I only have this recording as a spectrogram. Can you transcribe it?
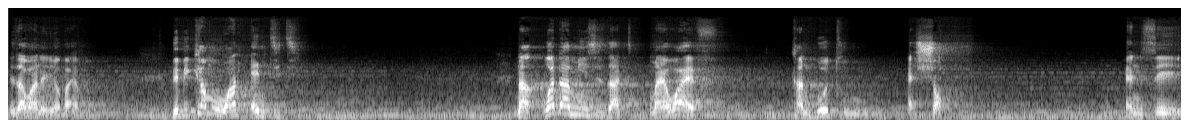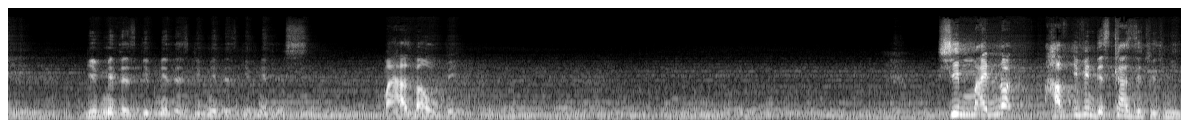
Is that one in your Bible? They become one entity. Now, what that means is that my wife can go to a shop and say, Give me this, give me this, give me this, give me this. my husband will pay. She might not have even discussed it with me.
